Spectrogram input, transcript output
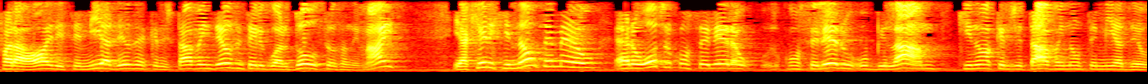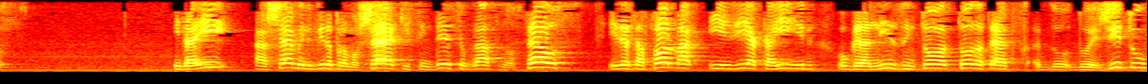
faraó, ele temia a Deus e acreditava em Deus, então ele guardou os seus animais. E aquele que não temeu era o outro conselheiro, o conselheiro, o Bilam, que não acreditava e não temia a Deus. E daí Hashem ele vira para Moshe, que estendesse o braço nos céus, e dessa forma iria cair o granizo em to toda a terra do, do, Egito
